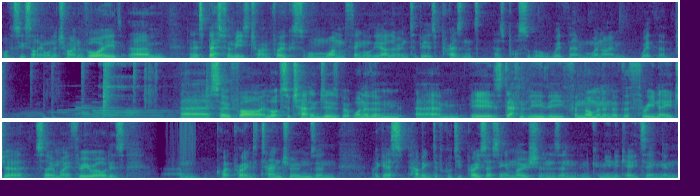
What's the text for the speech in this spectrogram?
obviously something I want to try and avoid. Um, and it's best for me to try and focus on one thing or the other and to be as present as possible with them when I'm with them. Uh, so far, lots of challenges, but one of them um, is definitely the phenomenon of the three-nager. So my three-year-old is um, quite prone to tantrums and I guess having difficulty processing emotions and, and communicating and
